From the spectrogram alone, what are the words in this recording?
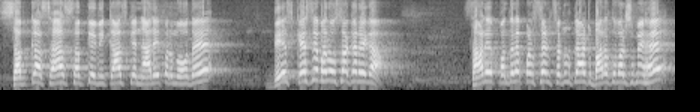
सबका साथ, सबके विकास के नारे पर, महोदय, देश कैसे भरोसा करेगा? साढ़े पंद्रह परसेंट शेड्यूल कास्ट भारतवर्ष में है,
